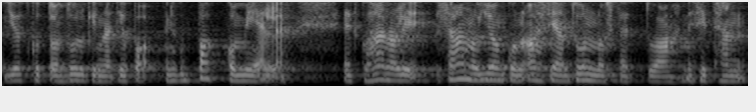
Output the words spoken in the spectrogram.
jotkut on tulkinnut jopa niin pakkomielle, että kun hän oli saanut jonkun asian tunnustettua, niin sitten hän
